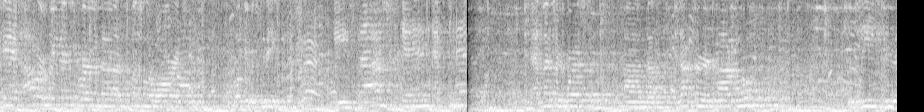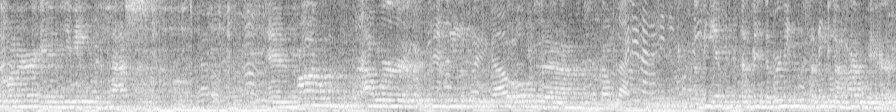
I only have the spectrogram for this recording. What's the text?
Again, our winners for the special awards will be receiving a sash and a pen. And let's request uh, Dr. Pago to please do the honor in giving the sash. And from our family, go to uh, the, the Berlin Satikla Hardware.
